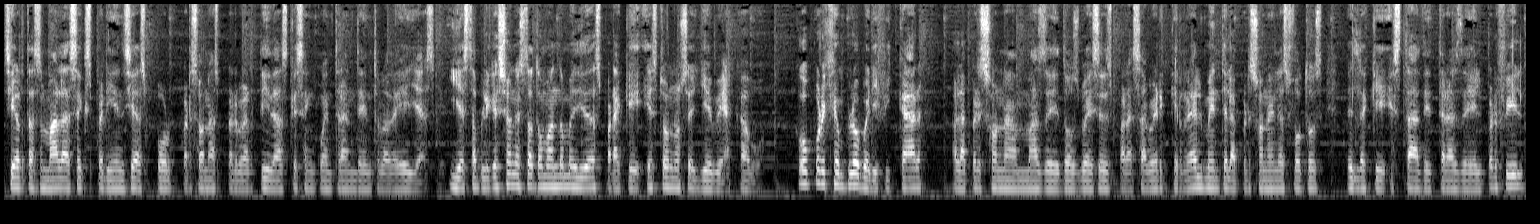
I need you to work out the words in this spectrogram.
ciertas malas experiencias por personas pervertidas que se encuentran dentro de ellas. Y esta aplicación está tomando medidas para que esto no se lleve a cabo. Como por ejemplo verificar a la persona más de dos veces para saber que realmente la persona en las fotos es la que está detrás del perfil.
